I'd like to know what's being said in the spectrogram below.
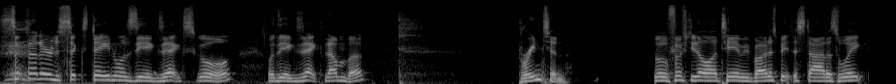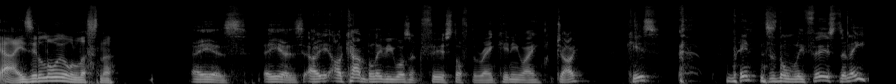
616 was the exact score, or the exact number. Brenton. Little $50 TAB bonus bet to start his week. Ah, he's a loyal listener. He is. He is. I, I can't believe he wasn't first off the rank anyway, Joe. Kez? Brenton's normally first, isn't he?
